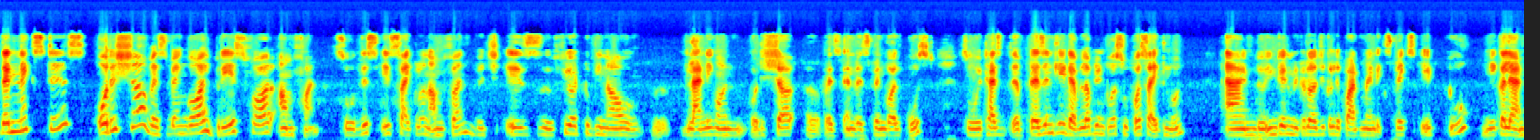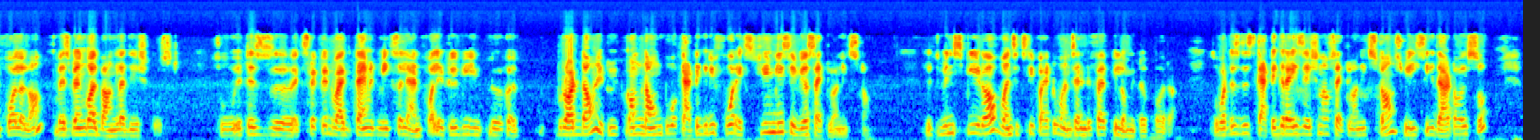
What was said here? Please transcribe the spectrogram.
Then next is Orissa West Bengal brace for Amphan. So this is cyclone Amphan which is uh, feared to be now uh, landing on Orissa uh, and West Bengal coast. So it has uh, presently developed into a super cyclone and the Indian Meteorological Department expects it to make a landfall along West Bengal Bangladesh coast. So it is uh, expected by the time it makes a landfall, it will be uh, brought down, it will come down to a category 4 extremely severe cyclonic storm with wind speed of 165 to 175 km per hour. So what is this categorization of cyclonic storms? We'll see that also.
